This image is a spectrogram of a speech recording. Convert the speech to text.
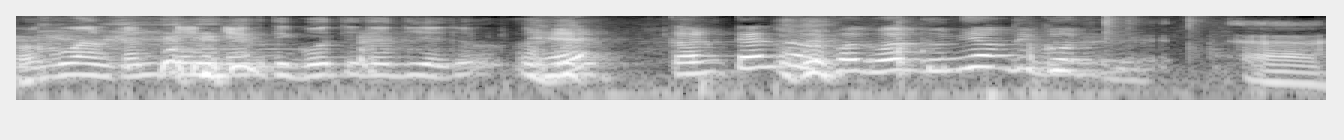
ભગવાન કન્ટેન્ટ ક્યાંકથી ગોતી તો દે જો. હે? કન્ટેન્ટ તો ભગવાન દુનિયામાંથી ગોતી હા.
